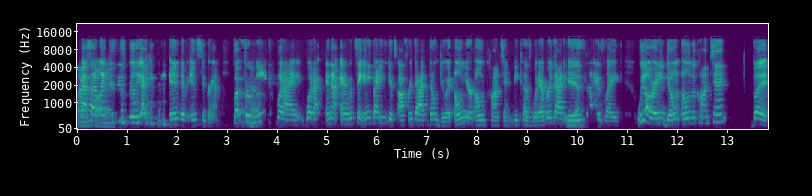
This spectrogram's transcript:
I'm yes, I'm like, this is really, I think, the end of Instagram. But for no. me, what I what I and I, I, would say anybody who gets offered that, don't do it. Own your own content because whatever that is, yeah. that is like we already don't own the content. But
